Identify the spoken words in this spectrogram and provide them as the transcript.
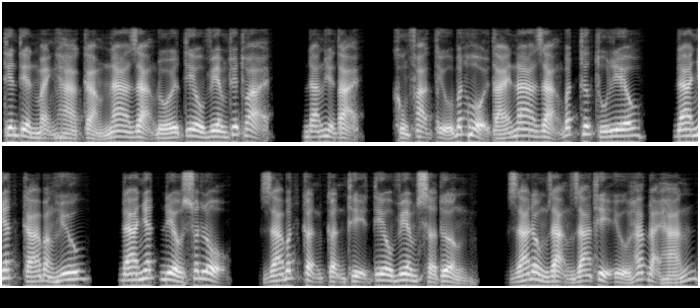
tiên tiền mạnh hà cảm na dạng đối tiêu viêm thuyết thoại, đan hiện tại, khủng phạt tiểu bất hội tái na dạng bất thức thú liễu, đa nhất cá bằng hữu, đa nhất điều xuất lộ, giá bất cận cận thị tiêu viêm sở tưởng, giá đồng dạng giá thị ủ hắc đại hán,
